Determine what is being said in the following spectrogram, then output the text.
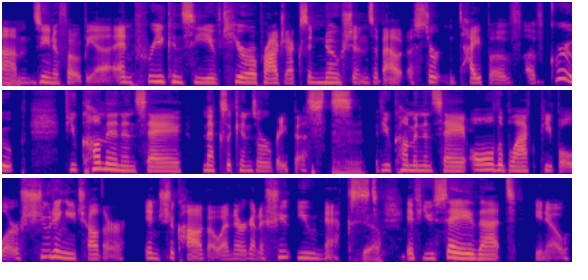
um, xenophobia and preconceived hero projects and notions about a certain type of, of group. If you come in and say Mexicans are rapists, mm-hmm. if you come in and say all the black people are shooting each other in Chicago and they're going to shoot you next, yeah. if you say that, you know,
